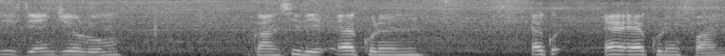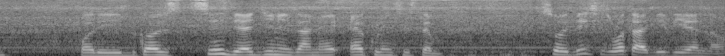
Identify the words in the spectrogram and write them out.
This is the engine room. You can see the air cooling air, air cooling fan for the because since the engine is an air cooling system. So this is what I did here now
